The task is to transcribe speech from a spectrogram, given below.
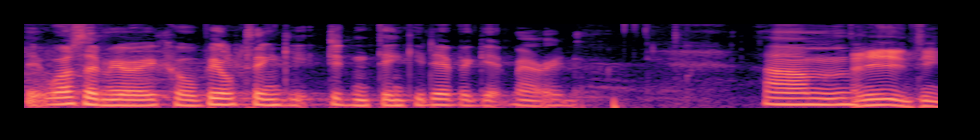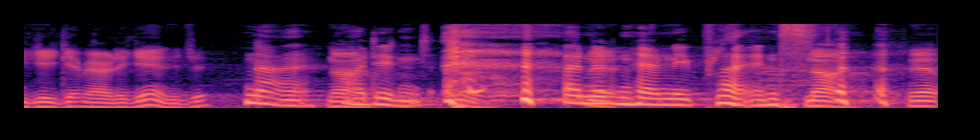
it was a miracle. Bill think, didn't think he'd ever get married. Um, and you didn't think you'd get married again, did you? No, no. I didn't. No. I didn't have any plans. No, yeah.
